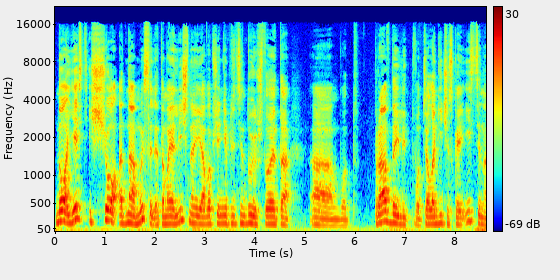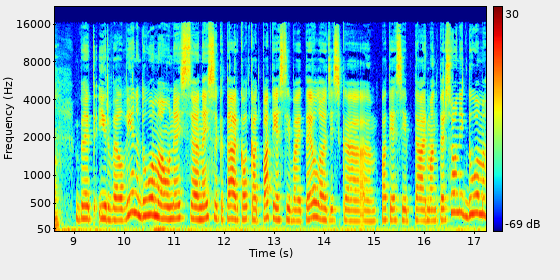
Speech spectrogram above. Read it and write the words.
Но есть еще одна мысль, это моя личная, я вообще не претендую, что это а, вот правда или вот теологическая истина. Bet ir vēl viena doma, un es ā, nesaku, ka tā ir kaut kāda patiesība vai teoloģiska ā, patiesība. Tā ir mana personīga doma.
